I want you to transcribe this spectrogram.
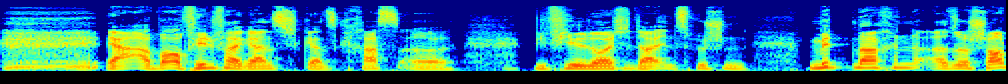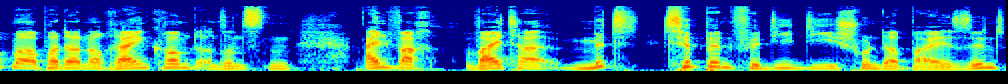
ja, aber auf jeden Fall ganz, ganz krass, äh, wie viele Leute da inzwischen mitmachen. Also schaut mal, ob er da noch reinkommt. Ansonsten einfach weiter mittippen für die, die schon dabei sind.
